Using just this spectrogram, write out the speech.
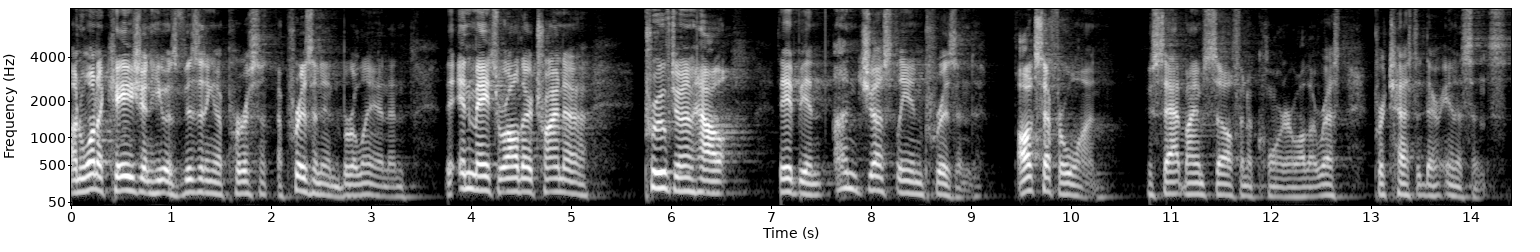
On one occasion, he was visiting a, person, a prison in Berlin, and the inmates were all there trying to prove to him how they had been unjustly imprisoned, all except for one, who sat by himself in a corner while the rest protested their innocence.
